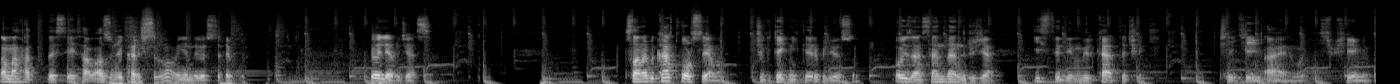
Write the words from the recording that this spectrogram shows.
Ama hat desteği tabi az önce karıştırdım ama yine de gösterebilirim. Böyle yapacağız. Sana bir kart forslayamam. Çünkü teknikleri biliyorsun. O yüzden senden rica istediğin bir kartı çek. Çekeyim. Aynen bak hiçbir şeyim yok.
